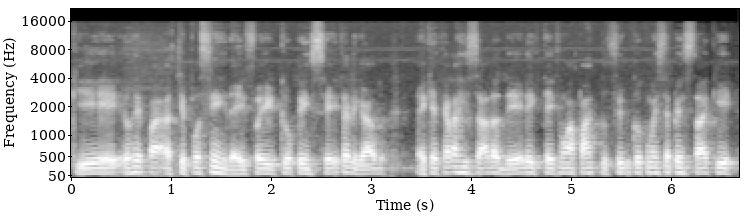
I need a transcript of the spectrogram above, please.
que eu reparo, tipo assim, daí foi o que eu pensei, tá ligado? É que aquela risada dele, que teve uma parte do filme que eu comecei a pensar que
